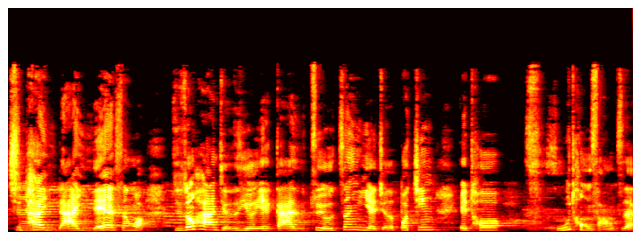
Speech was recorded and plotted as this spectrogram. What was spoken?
去拍伊拉现在的生活。其中好像就是有一家是最有争议的，就是北京一套胡同房子，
